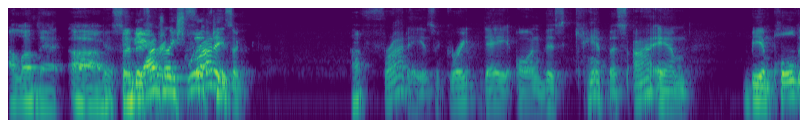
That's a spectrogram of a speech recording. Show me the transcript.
I love that. Uh, Yeah, and Sunday's DeAndre great. Swift. Friday's a Huh? Friday is a great day on this campus. I am being pulled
